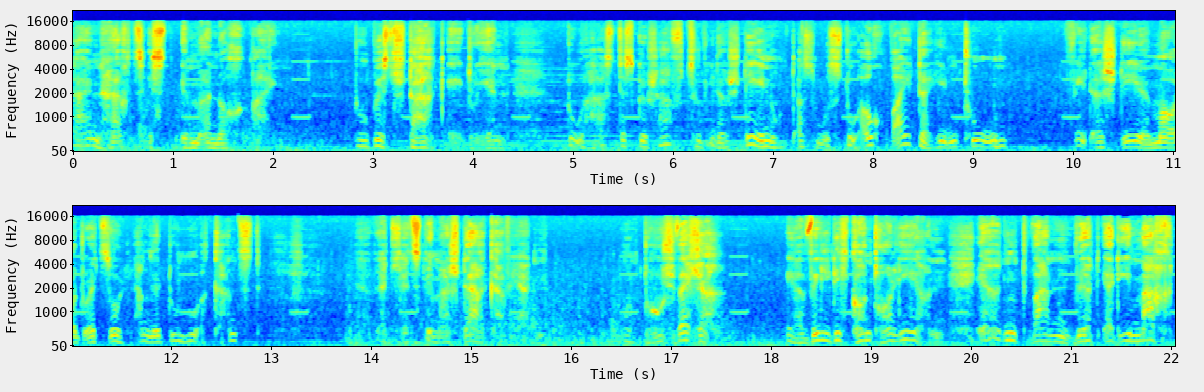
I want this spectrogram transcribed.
Dein Herz ist immer noch rein. Du bist stark, Adrian. Du hast es geschafft zu widerstehen und das musst du auch weiterhin tun. Widerstehe Mordred, solange du nur kannst. Er wird jetzt immer stärker werden. Und du schwächer. Er will dich kontrollieren. Irgendwann wird er die Macht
